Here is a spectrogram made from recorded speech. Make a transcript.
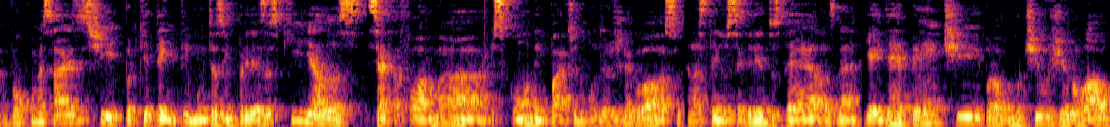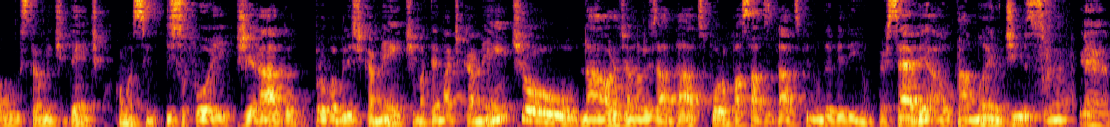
vão começar a existir, porque tem, tem muitas empresas que elas, de certa forma, escondem parte do modelo de negócio, elas têm os segredos delas, né? E aí, de repente, por algum motivo, gerou algo extremamente idêntico. Como assim? Isso foi gerado probabilisticamente, matematicamente, ou na hora de analisar dados foram passados dados que não deveriam? Percebe o tamanho disso, né? É,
